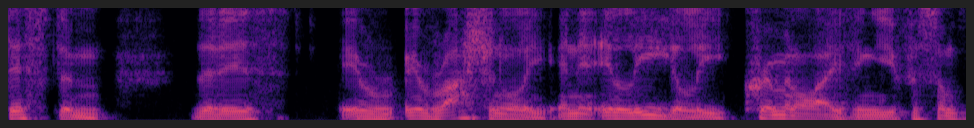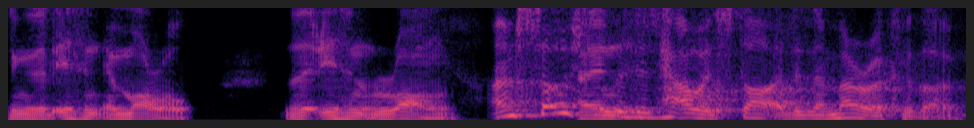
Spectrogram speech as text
system that is ir- irrationally and illegally criminalizing you for something that isn't immoral, that isn't wrong. I'm so sure And- this is how it started in America, though.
